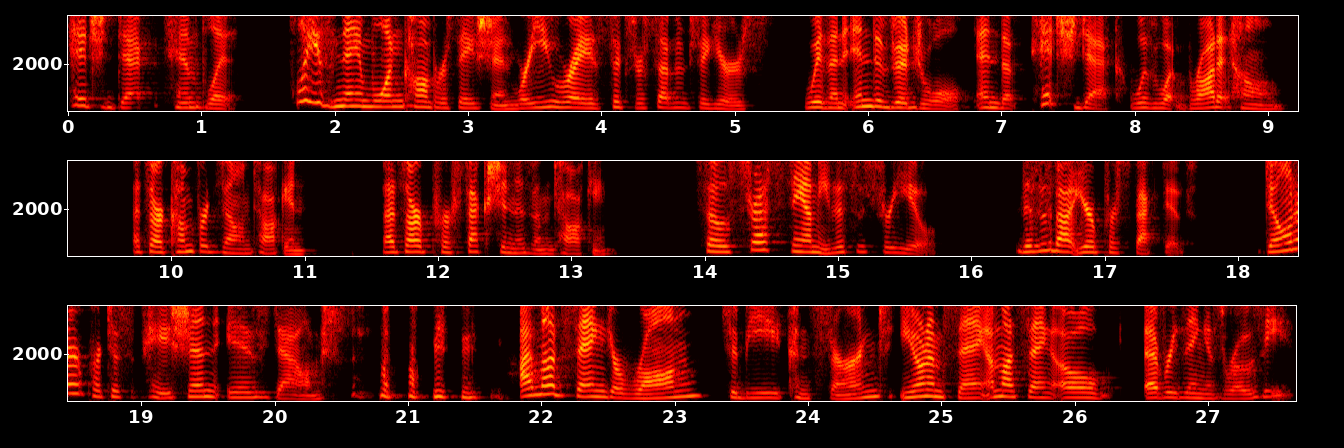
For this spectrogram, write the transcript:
Pitch deck template. Please name one conversation where you raised six or seven figures with an individual and the pitch deck was what brought it home. That's our comfort zone talking. That's our perfectionism talking. So, stress Sammy, this is for you. This is about your perspective. Donor participation is down. I'm not saying you're wrong to be concerned. You know what I'm saying? I'm not saying, oh, everything is rosy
